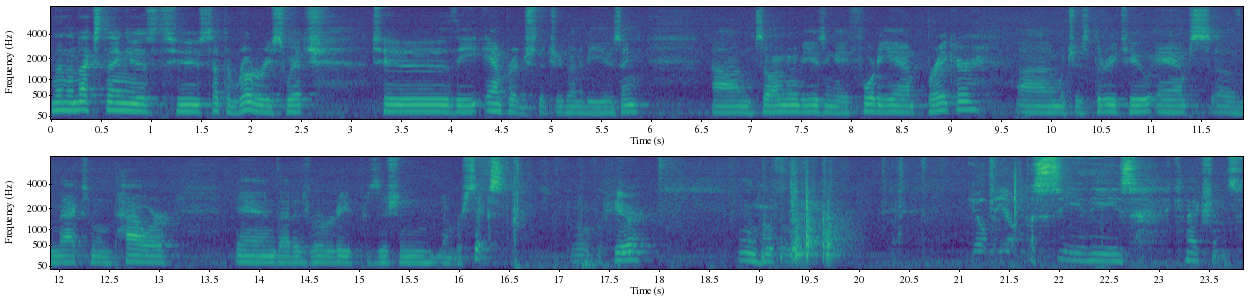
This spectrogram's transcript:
And then the next thing is to set the rotary switch to the amperage that you're going to be using. Um, so I'm going to be using a 40 amp breaker, um, which is 32 amps of maximum power, and that is rotary position number six. Go over here, and hopefully you'll be able to see these connections.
